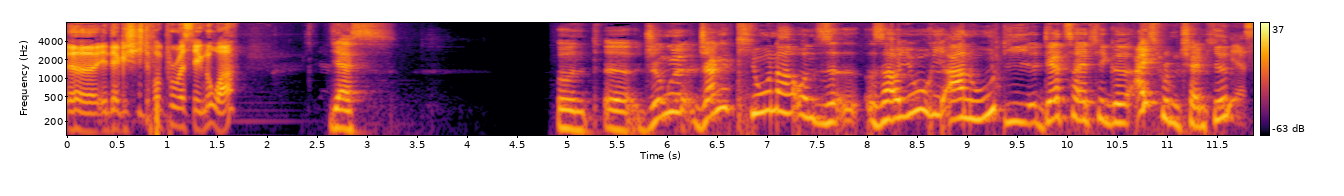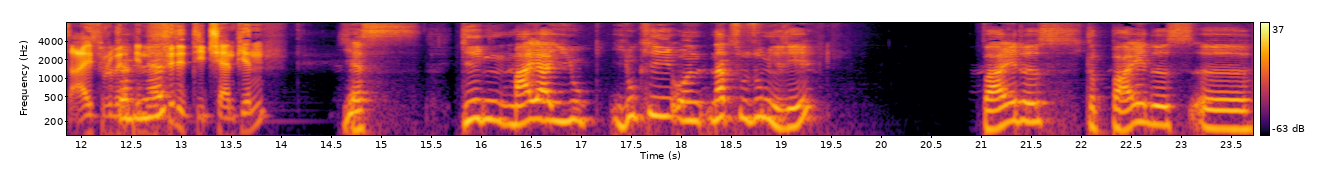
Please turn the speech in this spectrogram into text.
äh, in der Geschichte von Pro Wrestling Noah. Yes. Und äh, Jungle, Jungle Kiona und Sayori Anu, die derzeitige Ice Room Champion. Yes, Ice Champion Infinity Champion. Yes. Gegen Maya Yuki und Natsuzumire. Beides, glaube beides äh,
